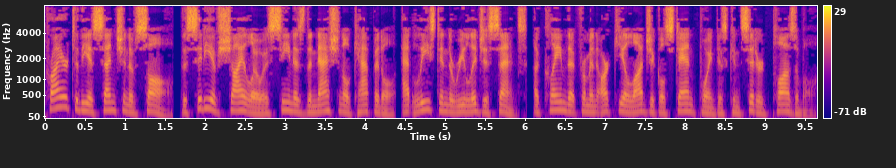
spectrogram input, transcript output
Prior to the ascension of Saul, the city of Shiloh is seen as the national capital, at least in the religious sense, a claim that from an archaeological standpoint is considered plausible.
